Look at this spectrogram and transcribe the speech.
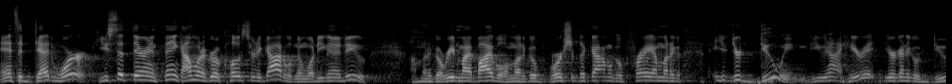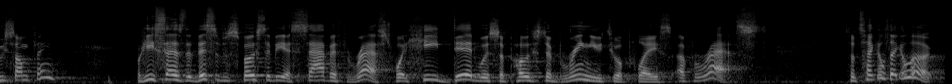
And it's a dead work. You sit there and think, I'm going to grow closer to God. Well, then what are you going to do? I'm going to go read my Bible. I'm going to go worship the God. I'm going to go pray. I'm going to go. You're doing. Do you not hear it? You're going to go do something? Where he says that this was supposed to be a Sabbath rest. What he did was supposed to bring you to a place of rest. So take a, take a look.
